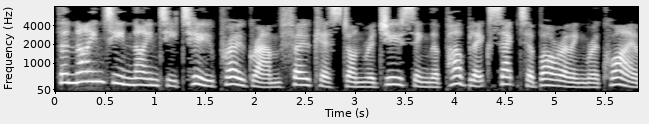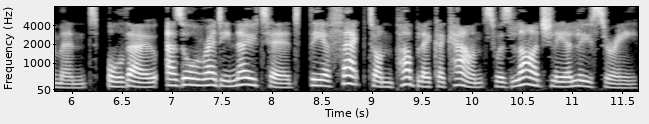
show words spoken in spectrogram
The 1992 programme focused on reducing the public sector borrowing requirement, although, as already noted, the effect on public accounts was largely illusory.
